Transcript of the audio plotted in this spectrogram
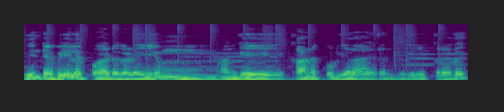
இதன் வேலைப்பாடுகளையும் அங்கே காணக்கூடியதாக இருந்து இருக்கிறது.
